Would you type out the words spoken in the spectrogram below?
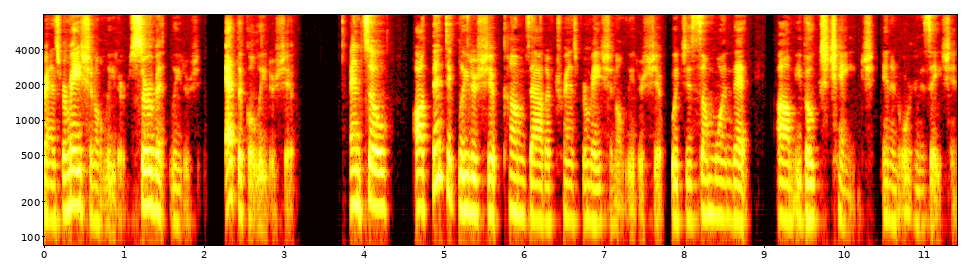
transformational leader, servant leadership, ethical leadership. And so authentic leadership comes out of transformational leadership, which is someone that um, evokes change in an organization.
